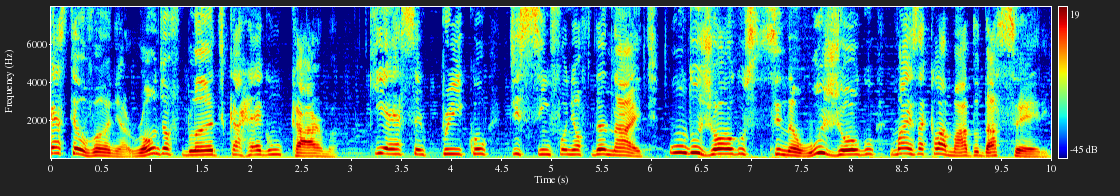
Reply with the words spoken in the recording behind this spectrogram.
Castlevania Round of Blood carrega um karma, que é ser prequel de Symphony of the Night, um dos jogos, se não o jogo, mais aclamado da série.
